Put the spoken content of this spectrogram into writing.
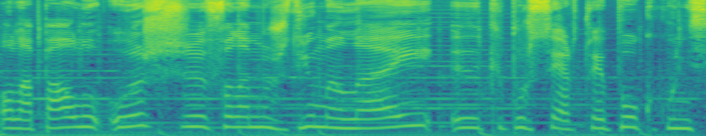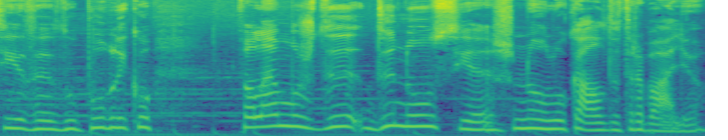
Olá Paulo, hoje falamos de uma lei eh, que por certo é pouco conhecida do público. Falamos de denúncias no local de trabalho.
